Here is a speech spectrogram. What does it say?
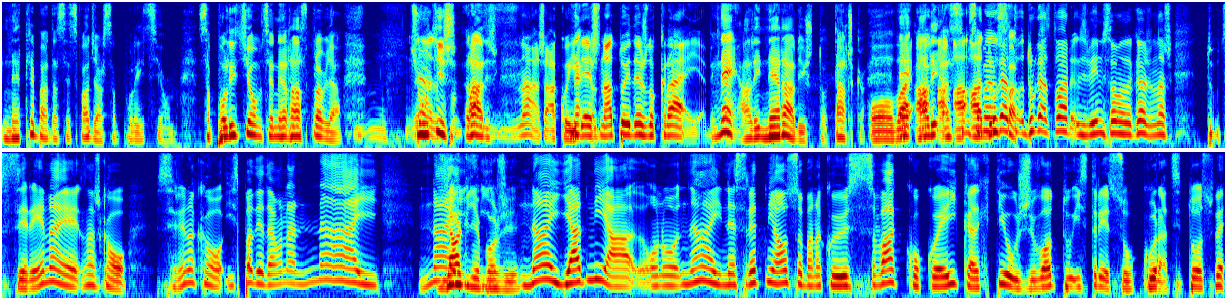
ne treba da se svađaš sa policijom. Sa policijom se ne raspravlja. Ćutiš, Znaš, pa, radiš. Znaš, ako Ne, ideš na to, ideš do kraja, jebi. Ne, ali ne radiš to, tačka. Ovaj, e, ali, a, a, a, jedna druga, stvar. druga stvar, izvini samo da kažem, znaš, tu, Serena je, znaš, kao, Serena kao ispade da je ona naj... Naj, Jagnje Božije. najjadnija, ono, najnesretnija osoba na koju svako ko je ikad htio u životu istresu kurac i to sve,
